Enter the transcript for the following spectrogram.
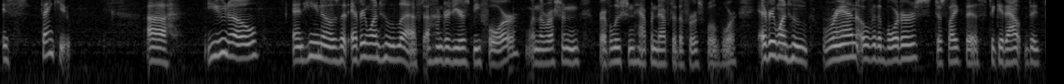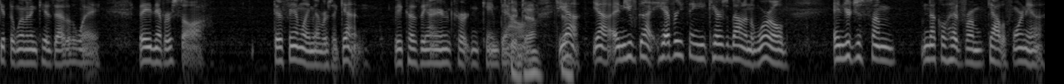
is thank you. Uh, you know, and he knows that everyone who left a hundred years before, when the Russian Revolution happened after the First World War, everyone who ran over the borders just like this to get out to get the women and kids out of the way, they never saw their family members again because the Iron Curtain came down. Came down, yeah. Yeah, yeah, and you've got everything he cares about in the world, and you're just some knucklehead from California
